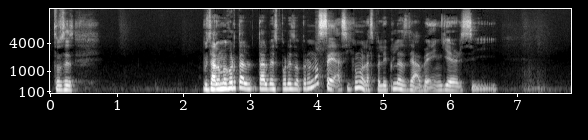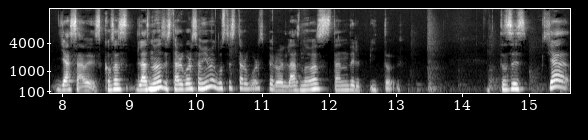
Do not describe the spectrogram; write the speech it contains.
Entonces, pues a lo mejor tal, tal vez por eso, pero no sé, así como las películas de Avengers y ya sabes, cosas, las nuevas de Star Wars, a mí me gusta Star Wars, pero las nuevas están del pito. Entonces, ya,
